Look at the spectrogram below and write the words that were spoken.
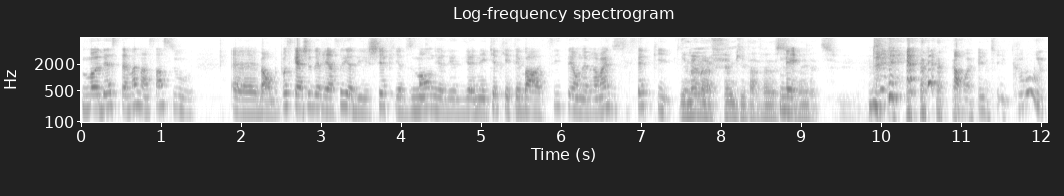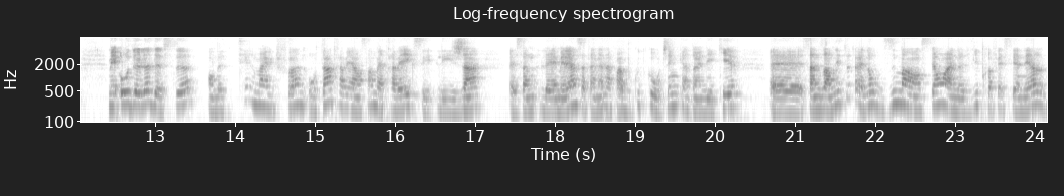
modestement dans le sens où, euh, bon, on peut pas se cacher derrière ça. Il y a des chiffres, il y a du monde, il y a, des- il y a une équipe qui a été bâtie. Tu sais, on a vraiment eu du succès. Puis, Il y a même un film qui est en train de se Mais- tourner là-dessus. ah ouais, ok, cool. Mais au-delà de ça, on a tellement eu de fun, autant travailler ensemble, à travailler avec les gens. Euh, le MLM, ça t'amène à faire beaucoup de coaching quand tu as une équipe. Euh, ça nous a emmené toute une autre dimension à notre vie professionnelle.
